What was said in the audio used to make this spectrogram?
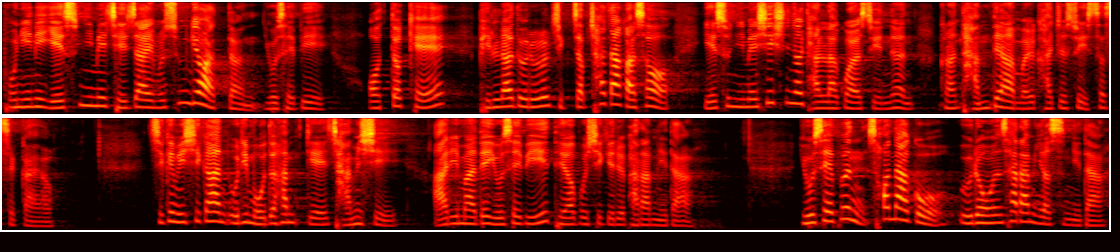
본인이 예수님의 제자임을 숨겨왔던 요셉이 어떻게 빌라도를 직접 찾아가서 예수님의 시신을 달라고 할 수 있는 그런 담대함을 가질 수 있었을까요? 지금 이 시간 우리 모두 함께 잠시 아리마대 요셉이 되어 보시기를 바랍니다. 요셉은 선하고 의로운 사람이었습니다.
